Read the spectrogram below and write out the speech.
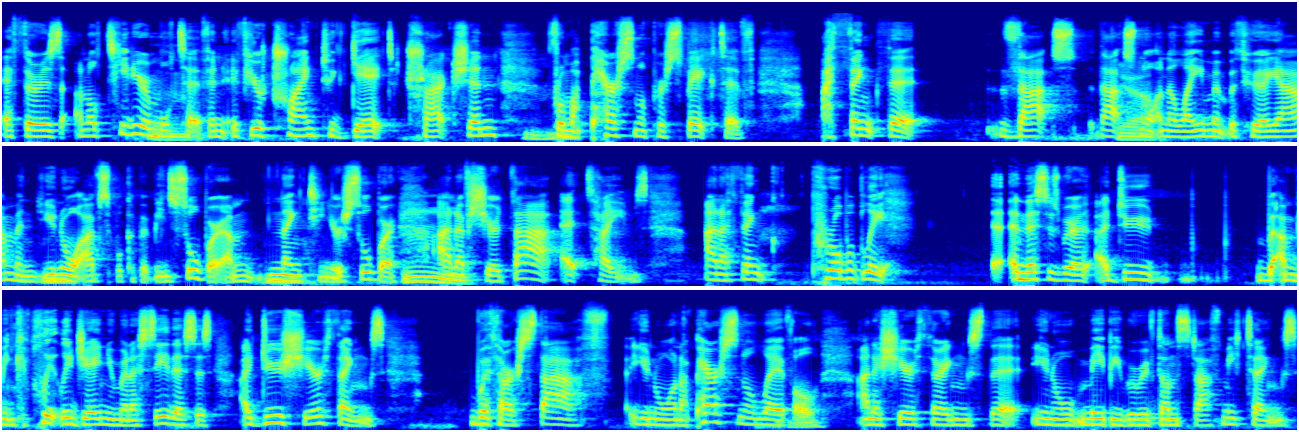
If there is an ulterior motive and if you're trying to get traction from a personal perspective, I think that that's that's Yeah. not in alignment with who I am. And you mm. know, I've spoke about being sober. I'm mm. 19 years sober, mm. and I've shared that at times. And I think probably, and this is where I do. I'm being completely genuine when I say this. Is I do share things with our staff, you know, on a personal level, and I share things that you know maybe where we've done staff meetings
